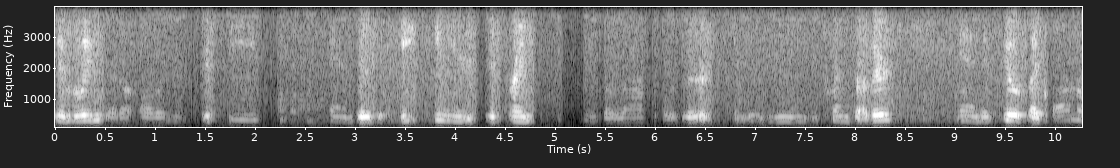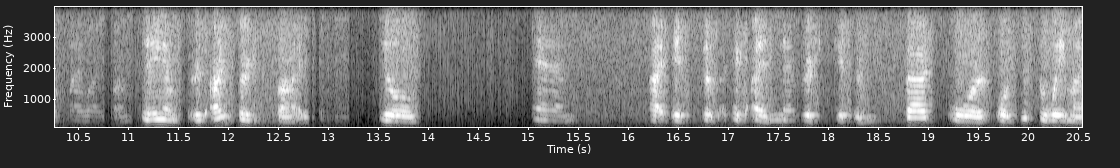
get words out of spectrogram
siblings that are all in their 50s, and there's an 18 year difference between the last older and the me and and it feels like all of my life I'm saying I'm 30, I'm 35 still and I it feels like I never get the respect or or just the way my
